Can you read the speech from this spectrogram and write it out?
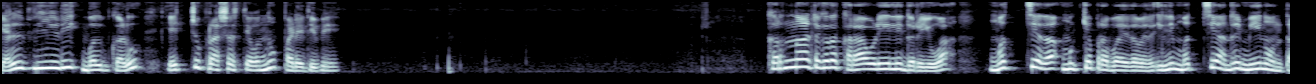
ಎಲ್ ಇ ಡಿ ಬಲ್ಬ್ಗಳು ಹೆಚ್ಚು ಪ್ರಾಶಸ್ತ್ಯವನ್ನು ಪಡೆದಿವೆ. ಕರ್ನಾಟಕದ ಕರಾವಳಿಯಲ್ಲಿ ದೊರೆಯುವ ಮತ್ಸ್ಯದ ಮುಖ್ಯ ಪ್ರಭೇದವೇನು? ಇಲ್ಲಿ ಮತ್ಸ್ಯ ಅಂದರೆ ಮೀನು ಅಂತ.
